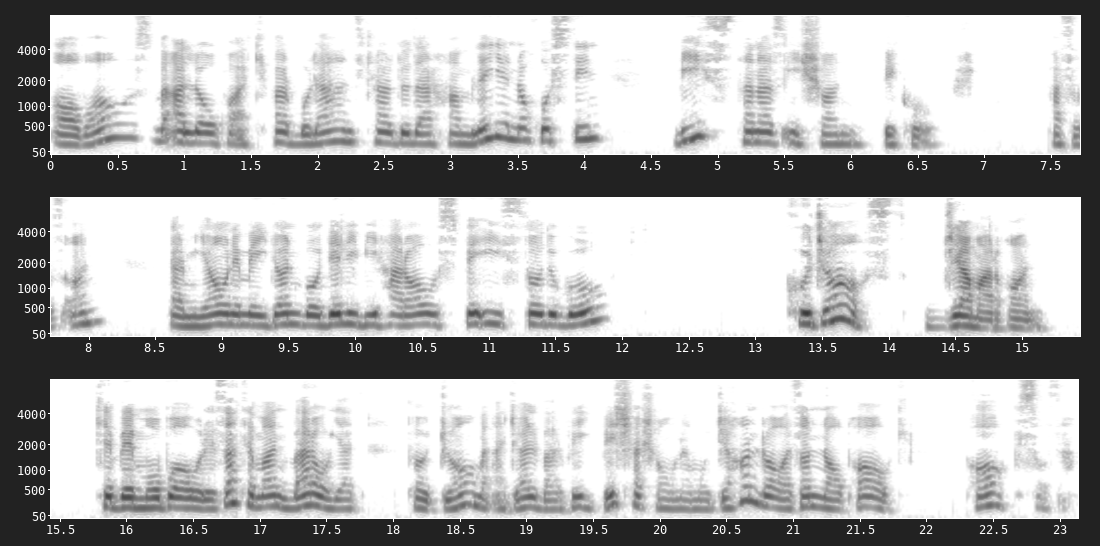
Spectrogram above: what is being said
آواز به الله اکبر بلند کرد و در حمله نخستین بیست تن از ایشان بکشت. پس از آن در میان میدان با دلی بی حراس به ایستاد و گفت کجاست جمرغان که به مبارزت من براید تا جام عجل بر وی بششانم و جهان را از آن ناپاک پاک سازم.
